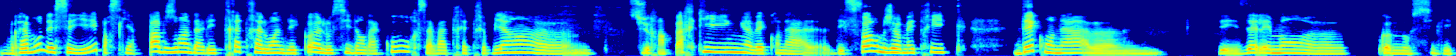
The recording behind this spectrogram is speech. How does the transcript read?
vraiment d'essayer parce qu'il n'y a pas besoin d'aller très, très loin de l'école. Aussi, dans la cour, ça va très, très bien. Euh, sur un parking, avec on a des formes géométriques. Dès qu'on a euh, des éléments comme aussi des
